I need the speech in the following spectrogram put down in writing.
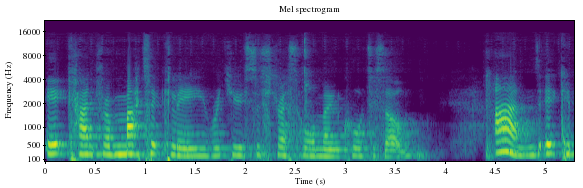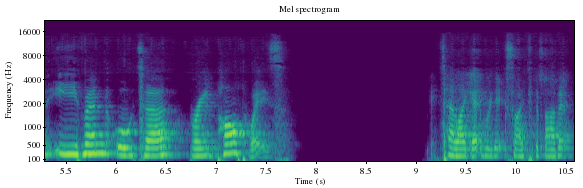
it can dramatically reduce the stress hormone cortisol. And it can even alter brain pathways. Tell I get really excited about it.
